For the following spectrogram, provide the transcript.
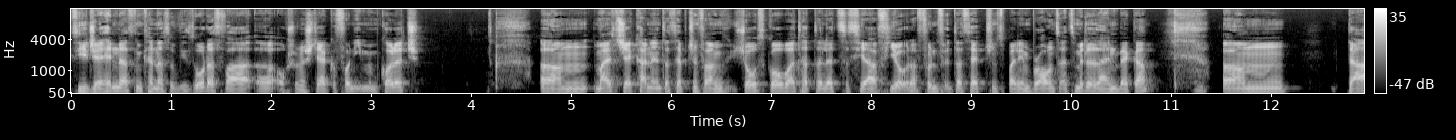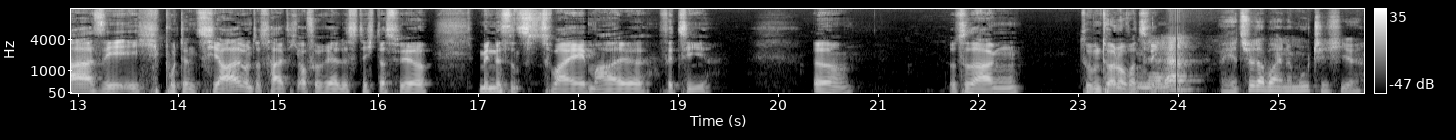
CJ Henderson kann das sowieso, das war äh, auch schon eine Stärke von ihm im College. Ähm, Miles Jack kann Interception fangen. Joe Scobart hatte letztes Jahr vier oder fünf Interceptions bei den Browns als Mittellinebacker. Ähm, da sehe ich Potenzial und das halte ich auch für realistisch, dass wir mindestens zweimal Fitzi äh, sozusagen zum Turnover zwingen. Ja. Jetzt wird aber einer mutig hier.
